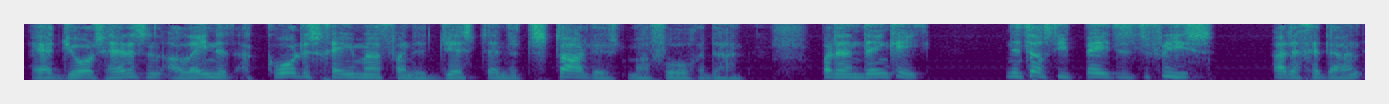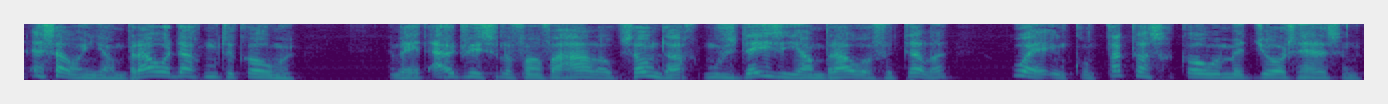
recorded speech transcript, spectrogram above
Hij had George Harrison alleen het akkoordenschema van de jazzstandard Stardust maar voorgedaan. Maar dan denk ik, net als die Peter de Vries hadden gedaan... er zou een Jan Brouwerdag moeten komen. En bij het uitwisselen van verhalen op zo'n dag... moest deze Jan Brouwer vertellen hoe hij in contact was gekomen met George Harrison.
